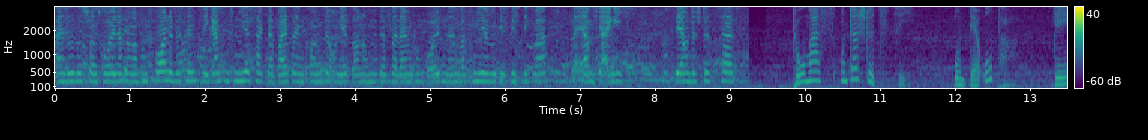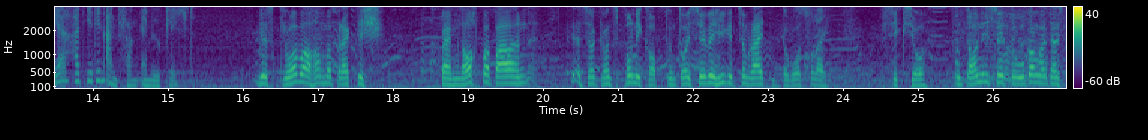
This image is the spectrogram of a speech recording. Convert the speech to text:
Also es ist schon toll, dass er noch von vorne bis hinten den ganzen Turniertag dabei sein konnte und jetzt auch noch mit der Verleihung vom Goldenen, was mir wirklich wichtig war, da er mich ja eigentlich sehr unterstützt hat. Thomas unterstützt sie. Und der Opa, der hat ihr den Anfang ermöglicht. Wie es klar war, haben wir praktisch beim Nachbarbauern so ein kleines Pony gehabt. Und da ist selber hingegangen zum Reiten. Da war es vielleicht sechs Jahre. Und dann ist es halt da angegangen, dass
